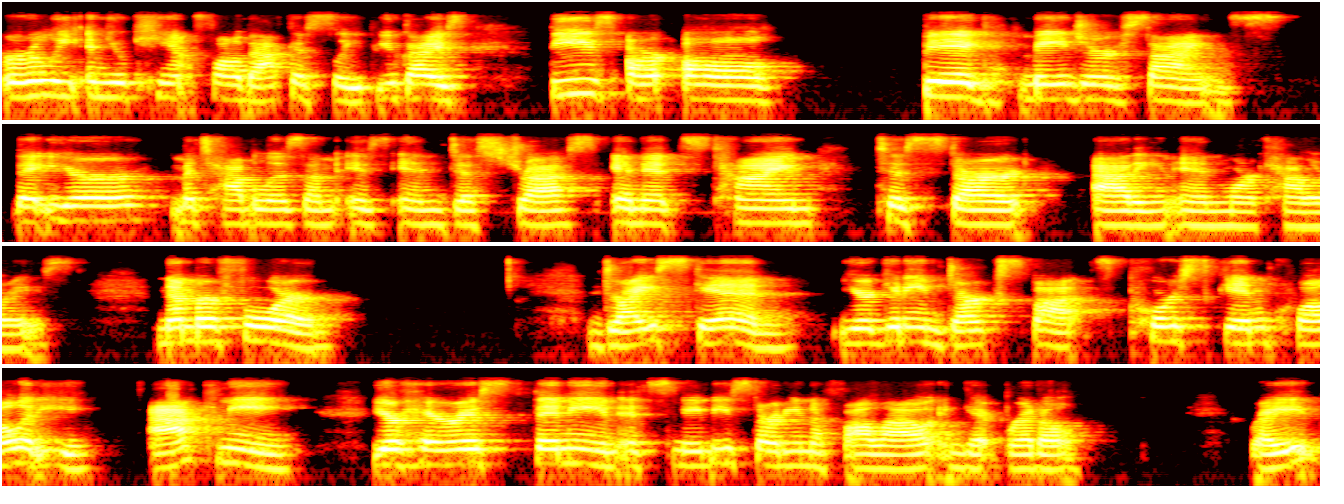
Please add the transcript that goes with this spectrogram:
early and you can't fall back asleep. You guys, these are all big, major signs that your metabolism is in distress and it's time to start adding in more calories. Number four, dry skin. You're getting dark spots, poor skin quality, acne, your hair is thinning, it's maybe starting to fall out and get brittle, right?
